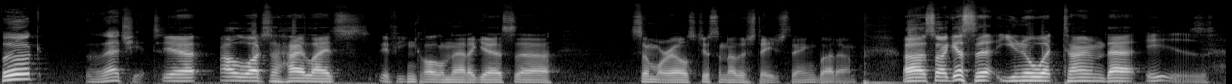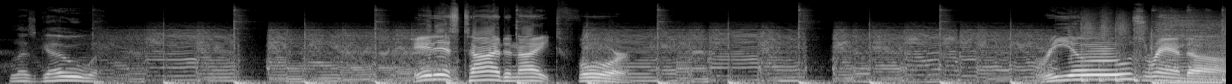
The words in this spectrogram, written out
fuck that shit. Yeah, I'll watch the highlights if you can call them that. I guess uh, somewhere else, just another stage thing. But um, uh, so I guess that you know what time that is. Let's go. It is time tonight for Rio's Random.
